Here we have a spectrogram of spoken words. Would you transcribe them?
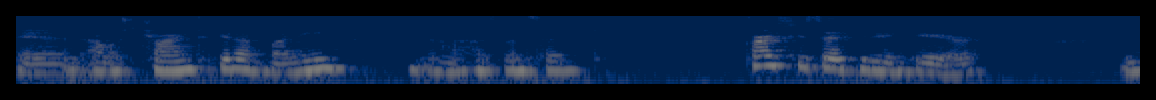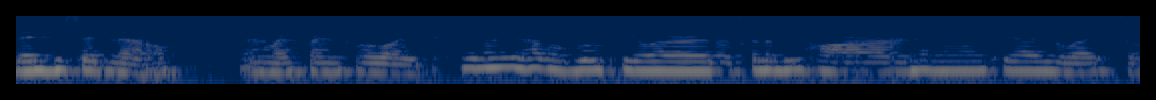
And I was trying to get a bunny and my husband said, first he said he didn't care. And then he said no. And my friends were like, you know, you have a blue heeler, That's to be hard. And I'm like, yeah, you're right. So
